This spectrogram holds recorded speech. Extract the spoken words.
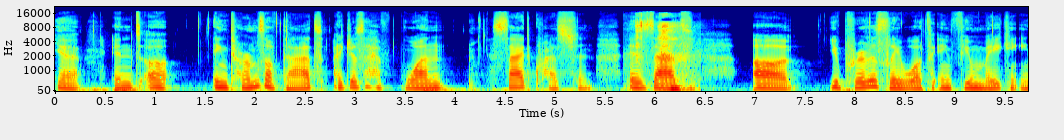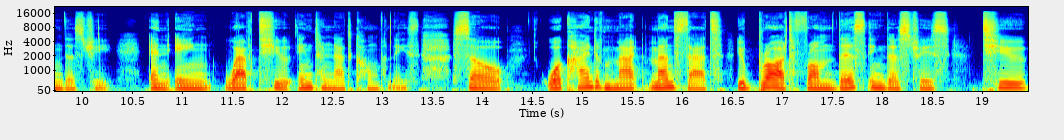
Yeah, and uh, in terms of that, I just have one side question: is that uh, you previously worked in filmmaking industry and in Web two internet companies, so what kind of mindset you brought from these industries to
